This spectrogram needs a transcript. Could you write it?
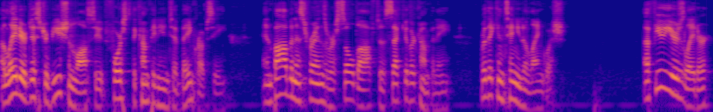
A later distribution lawsuit forced the company into bankruptcy, and Bob and his friends were sold off to a secular company where they continue to languish. A few years later,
